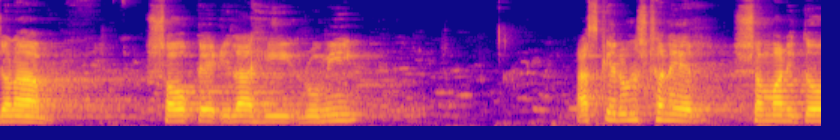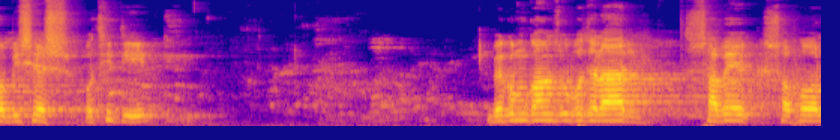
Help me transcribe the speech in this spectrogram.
জনাব শওকে ইলাহি রুমি। আজকের অনুষ্ঠানের সম্মানিত বিশেষ অতিথি বেগমগঞ্জ উপজেলার সাবেক সফল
